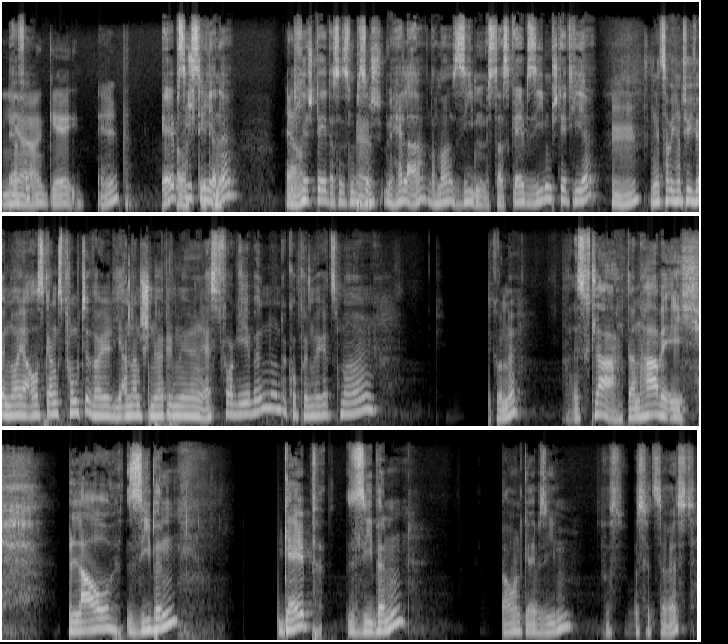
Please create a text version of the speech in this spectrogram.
Ja, Werfe? gel Gelb Gelb? Oh, siehst du hier, da. ne? Ja. Und hier steht, das ist ein bisschen sch- heller. Nochmal, 7 ist das. Gelb 7 steht hier. Mhm. Und jetzt habe ich natürlich wieder neue Ausgangspunkte, weil die anderen Schnörkel mir den Rest vorgeben. Und da gucken wir jetzt mal. Sekunde. Alles klar. Dann habe ich Blau 7, Gelb 7, Blau und Gelb 7. Was, wo ist jetzt der Rest?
